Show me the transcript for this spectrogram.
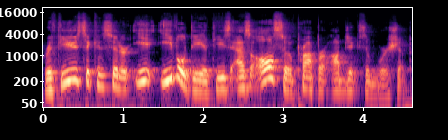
refused to consider e- evil deities as also proper objects of worship.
